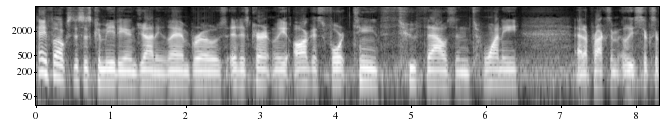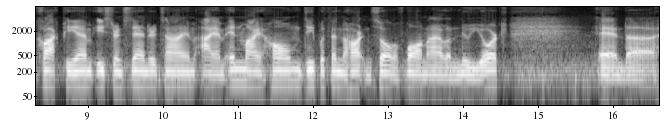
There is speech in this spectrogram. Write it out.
Hey folks, this is comedian Johnny Lambrose. It is currently August 14th, 2020 at approximately 6 o'clock p.m. Eastern Standard Time. I am in my home deep within the heart and soul of Long Island, New York. And uh,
